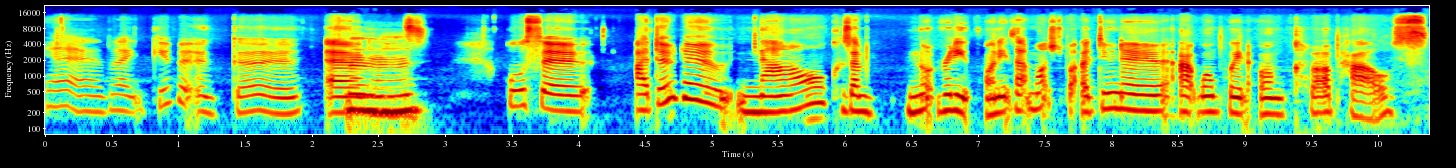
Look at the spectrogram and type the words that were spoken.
Yeah, like give it a go. And Mhm. also, I don't know now because I'm not really on it that much, but I do know at one point on Clubhouse,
